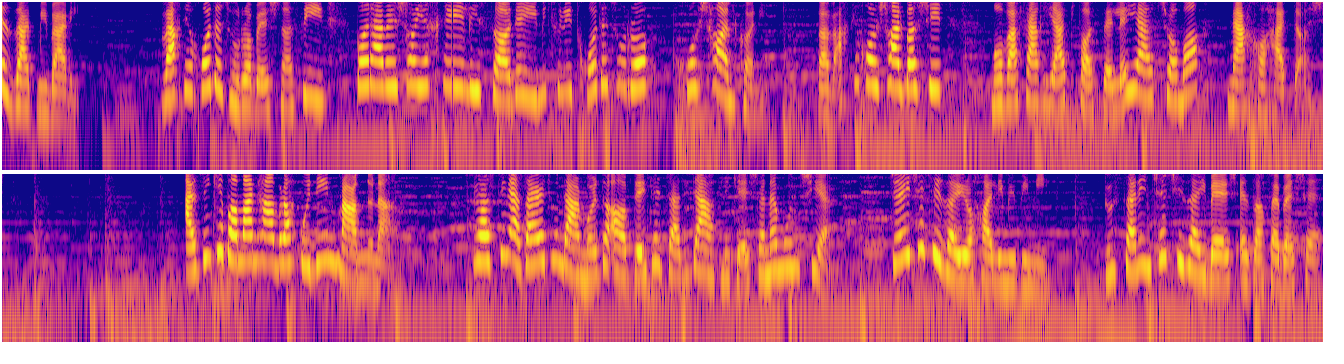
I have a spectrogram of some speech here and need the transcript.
لذت می‌برین؟ وقتی خودتون رو بشناسید با روش های خیلی ساده ای می‌تونید خودتون رو خوشحال کنید و وقتی خوشحال باشید موفقیت فاصله ای از شما نخواهد داشت. از اینکه با من همراه بودین ممنونم. راستی نظرتون در مورد update جدید اپلیکیشنمون چیه؟ جای چه چیزایی رو خالی می‌بینید؟ دوست دارین چه چیزایی بهش اضافه بشه؟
